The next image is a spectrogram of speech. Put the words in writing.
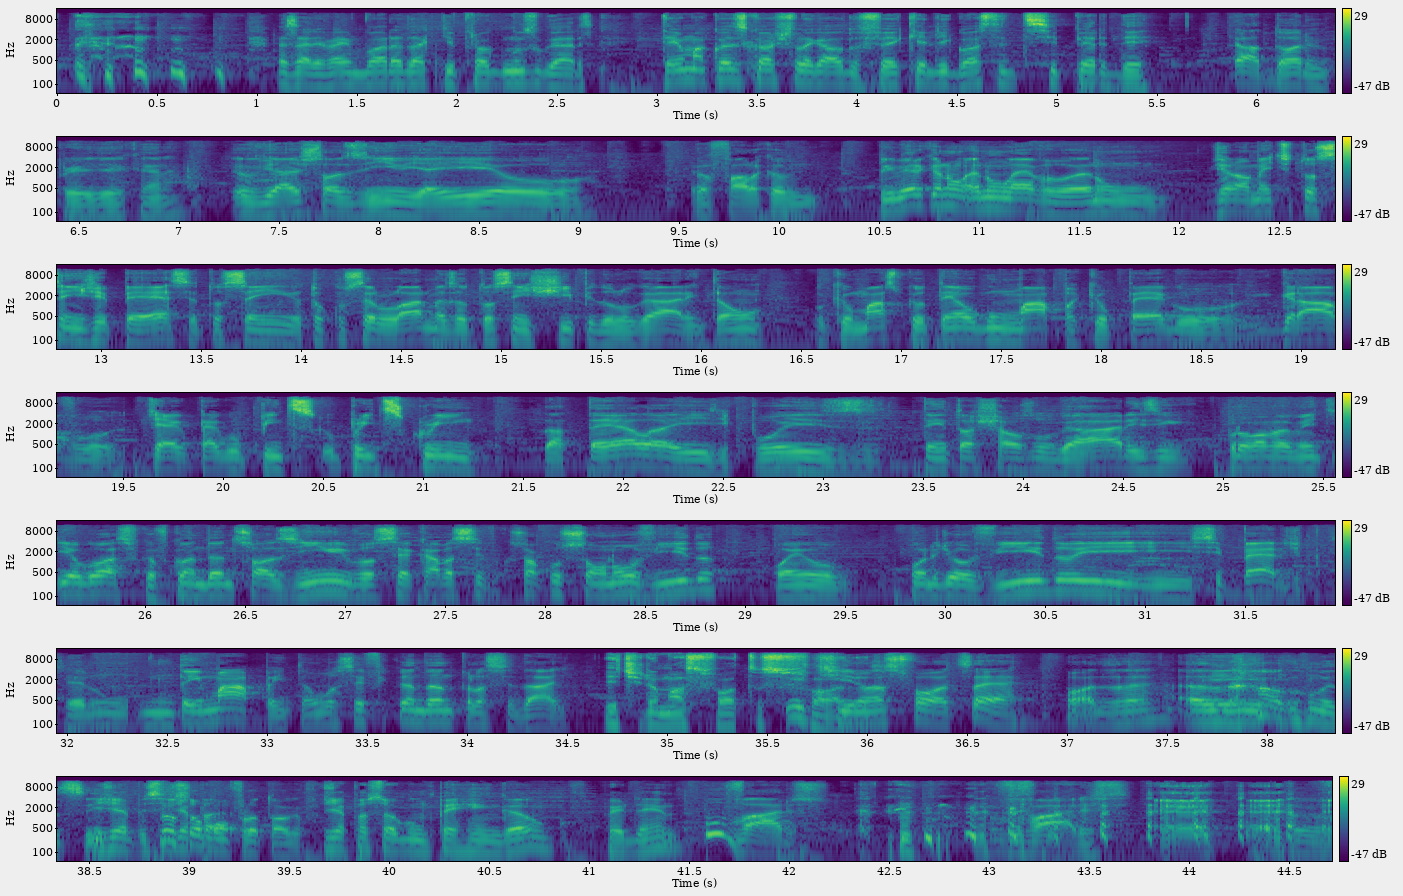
Mas é, ele vai embora daqui pra alguns lugares. Tem uma coisa que eu acho legal do Fê, que ele gosta de se perder. eu adoro me perder, cara. Eu viajo sozinho e aí eu eu falo que eu primeiro que eu não, eu não levo, eu não geralmente eu tô sem GPS, eu tô sem, eu tô com o celular, mas eu tô sem chip do lugar. Então, o que o máximo que eu tenho é algum mapa que eu pego, gravo, pego, pego o print, o print screen da tela e depois tento achar os lugares e provavelmente e eu gosto, porque eu fico andando sozinho e você acaba só com o som no ouvido, põe o fone de ouvido e, e se perde, porque você não, não tem mapa, então você fica andando pela cidade. E tira umas fotos E fodas. tiram as fotos, é. Fotos, né? E- Algumas sim. e já- não você sou bom fotógrafo. Já passou algum perrengão perdendo? Por vários. Vários.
